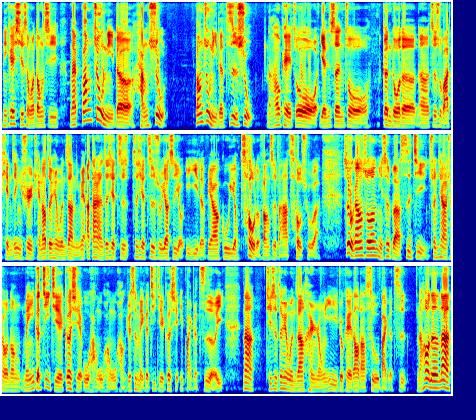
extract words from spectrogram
你可以写什么东西来帮助你的行数，帮助你的字数。然后可以做延伸，做更多的呃字数，把它填进去，填到这篇文章里面啊。当然，这些字这些字数要是有意义的，不要故意用凑的方式把它凑出来。所以我刚刚说，你是把四季春夏秋冬每一个季节各写五行五行五行，就是每个季节各写一百个字而已。那其实这篇文章很容易就可以到达四五百个字。然后呢，那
